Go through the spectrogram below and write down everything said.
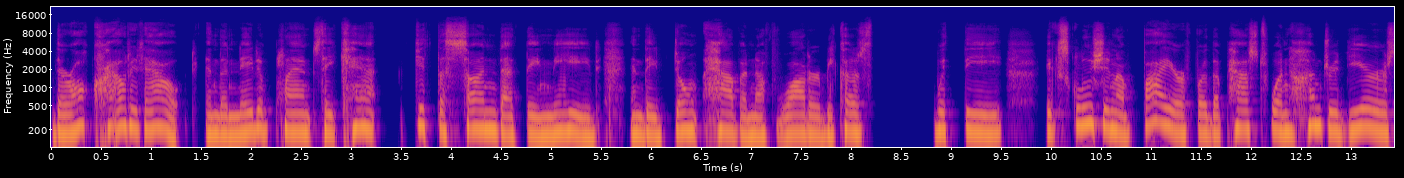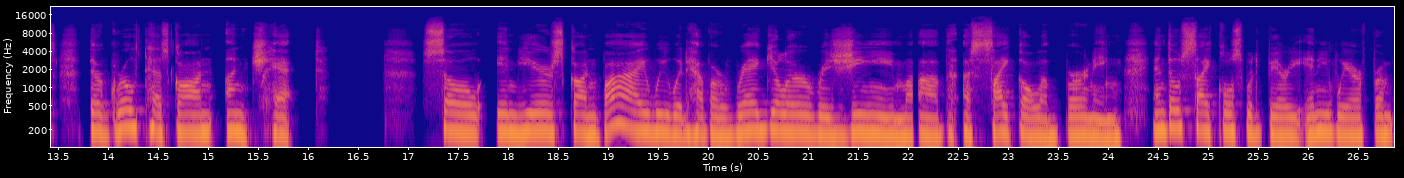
they're all crowded out. And the native plants, they can't get the sun that they need and they don't have enough water because with the exclusion of fire for the past 100 years, their growth has gone unchecked. So, in years gone by, we would have a regular regime of a cycle of burning. And those cycles would vary anywhere from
